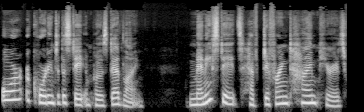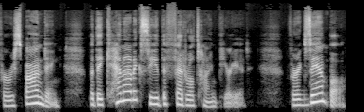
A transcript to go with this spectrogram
or according to the state imposed deadline. Many states have differing time periods for responding, but they cannot exceed the federal time period. For example,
